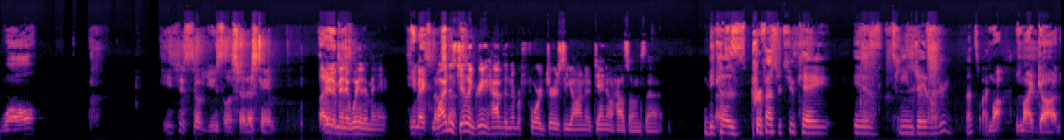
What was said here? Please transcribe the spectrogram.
Wall, he's just so useless for this team. Like, wait a minute, just- wait a minute. He makes no Why sense. does Jalen Green have the number four jersey on if Danuel House owns that? because Professor 2K is Team Jalen Green. That's why. My, my God.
